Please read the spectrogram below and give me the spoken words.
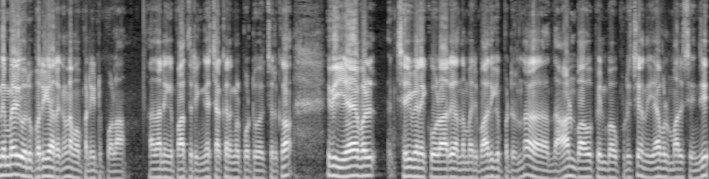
இந்தமாரி ஒரு பரிகாரங்கள் நம்ம பண்ணிட்டு போகலாம். அதான் நீங்கள் பார்த்துருக்கீங்க. சக்கரங்கள் போட்டு வச்சுருக்கோம். இது ஏவல் செய்வினை கோளாறு அந்த மாதிரி பாதிக்கப்பட்டிருந்தால் அந்த ஆண் பாவு பெண் பாவு பிடிச்சி அந்த ஏவல் மாதிரி செஞ்சு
